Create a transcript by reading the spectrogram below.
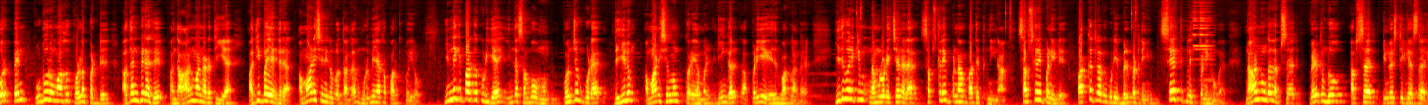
ஒரு பெண் கொடூரமாக கொல்லப்பட்டு அதன் பிறகு அந்த ஆன்மா நடத்திய அதிபயங்கர அமானுஷ நிகழ்வை தாங்க முழுமையாக பார்க்க போகிறோம். இன்னைக்கு பார்க்கக்கூடிய இந்த சம்பவமும் கொஞ்சம் கூட திகிலும் அமானுஷமும் குறையாமல் நீங்கள் அப்படியே எதிர்பார்க்கலாங்க. இது வரைக்கும் நம்மளுடைய சேனலை சப்ஸ்கிரைப் பண்ணாமல் பார்த்துட்டு இருந்தீங்கன்னா சப்ஸ்கிரைப் பண்ணிட்டு பக்கத்தில் இருக்கக்கூடிய பெல் பட்டனையும் சேர்த்து கிளிக் பண்ணிக்கோங்க. நான் உங்கள் Absar. Welcome to Absar investigation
